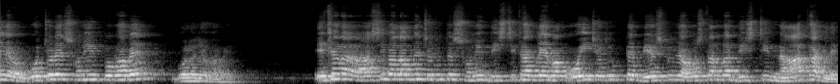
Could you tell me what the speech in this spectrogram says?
এলেও গোচরে শনির প্রভাবে গোলযোগ হবে। এছাড়া রাশি বা লগ্নের চতুর্থে শনির দৃষ্টি থাকলে এবং ওই চতুর্থে বৃহস্পতির অবস্থান বা দৃষ্টি না থাকলে,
